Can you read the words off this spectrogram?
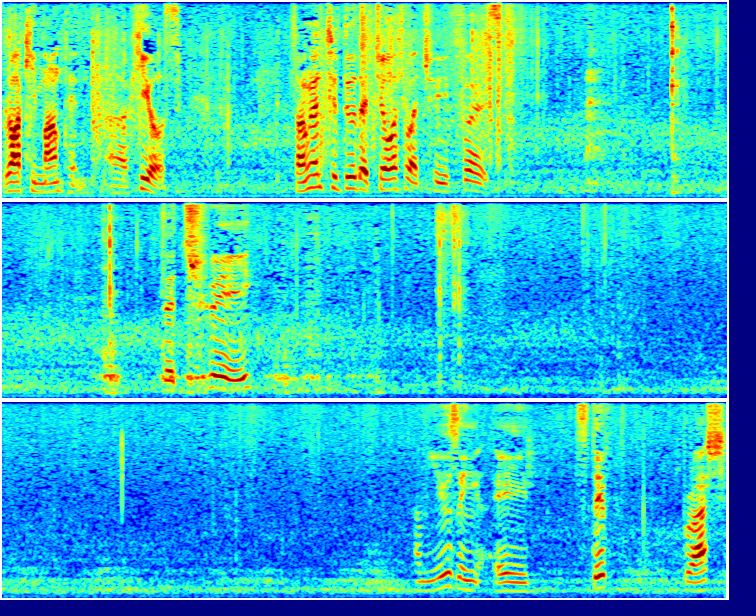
Rocky Mountain hills. So I'm going to do the Joshua tree first. The tree I'm using a stiff brush,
